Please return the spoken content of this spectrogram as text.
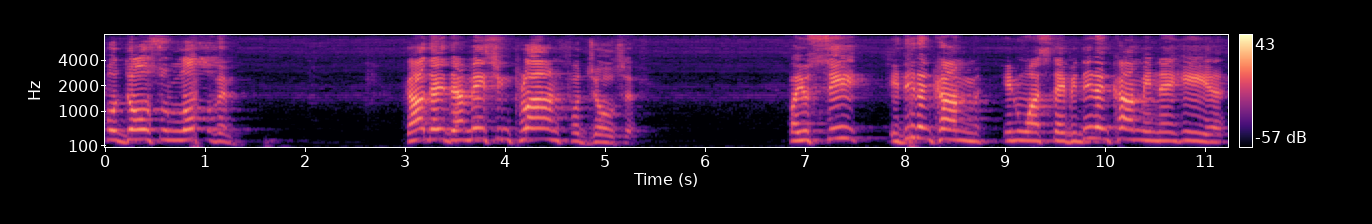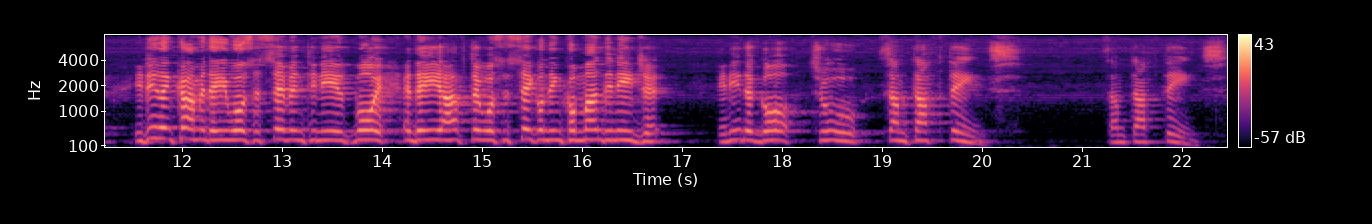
for those who love him God had the amazing plan for Joseph. But you see, it didn't come in one step. It didn't come in a year. It didn't come that he was a 17 year old boy and the year after was the second in command in Egypt. He needed to go through some tough things. Some tough things.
